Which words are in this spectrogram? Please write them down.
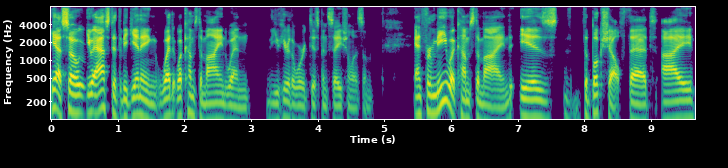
Yeah, so you asked at the beginning what what comes to mind when you hear the word dispensationalism. And for me, what comes to mind is the bookshelf that I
